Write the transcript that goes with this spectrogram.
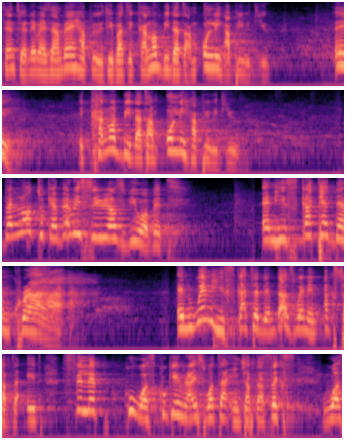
Turn to your neighbor and say, I'm very happy with you, but it cannot be that I'm only happy with you. Hey, it cannot be that I'm only happy with you. The Lord took a very serious view of it and he scattered them cry. And when he scattered them, that's when in Acts chapter 8, Philip, who was cooking rice water in chapter 6, was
